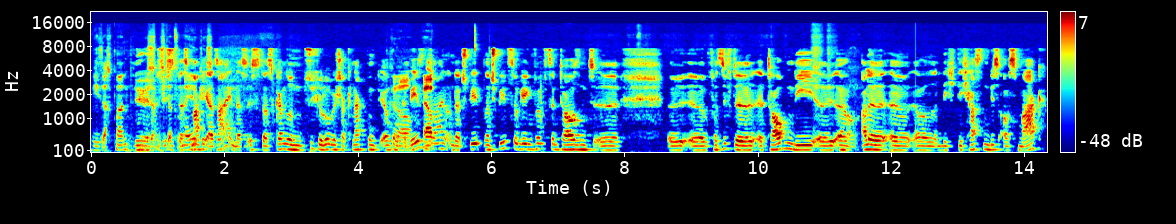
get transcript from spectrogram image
wie sagt man? Nö, das, ist, das mag ja sein. Das, ist, das kann so ein psychologischer Knackpunkt irgendwo genau, gewesen ja. sein. Und dann, spielt, dann spielst du gegen 15.000 äh, äh, versiffte äh, Tauben, die äh, äh, alle äh, dich, dich hassen bis aufs Mark.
